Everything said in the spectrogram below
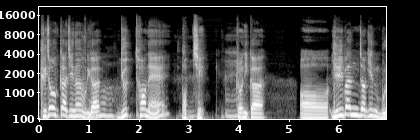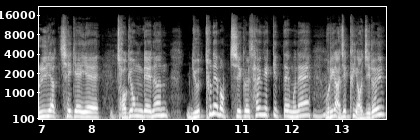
그 전까지는 우리가 어. 뉴턴의 법칙 네. 그러니까 어 일반적인 물리학 체계에 적용되는 뉴턴의 법칙을 사용했기 때문에 음. 우리가 아직 그 여지를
